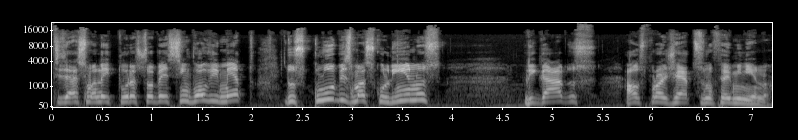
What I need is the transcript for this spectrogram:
fizesse uma leitura sobre esse envolvimento dos clubes masculinos ligados aos projetos no feminino?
